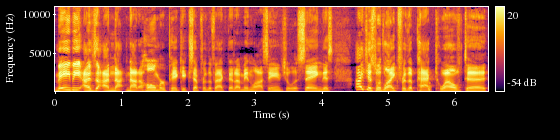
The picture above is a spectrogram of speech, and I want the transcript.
Maybe I'm not not a homer pick, except for the fact that I'm in Los Angeles saying this. I just would like for the Pac-12 to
